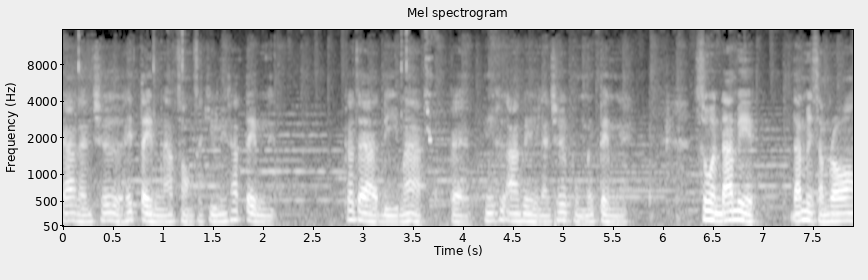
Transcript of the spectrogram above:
กาแลนเชอร์ให้เต็มนะครับสองสกิลนี้ถ้าเต็มเนี่ย ก็จะดีมาก แต่นี่คืออาร์มเพเนตแลนเชอร์ผมไม่เต็มไง ส่วนดาเมจ ดาเมจสำรอง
